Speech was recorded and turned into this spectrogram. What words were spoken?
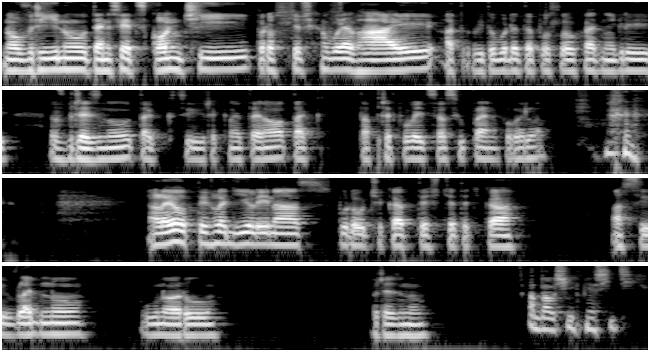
no v říjnu ten svět skončí, prostě všechno bude v háji a vy to budete poslouchat někdy v březnu, tak si řeknete, no tak ta předpověď se asi úplně nepovedla. Ale jo, tyhle díly nás budou čekat ještě teďka asi v lednu, únoru, březnu. A dalších měsících.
